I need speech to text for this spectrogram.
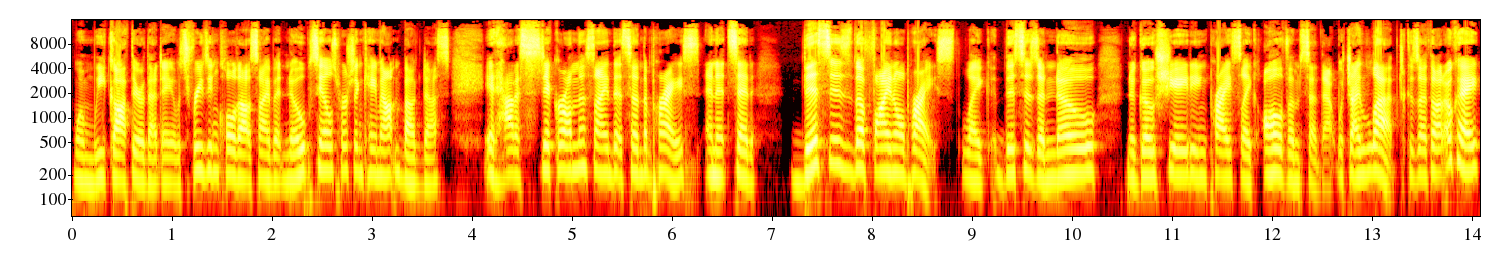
when we got there that day. It was freezing cold outside, but no salesperson came out and bugged us. It had a sticker on the side that said the price and it said, this is the final price. Like, this is a no negotiating price. Like, all of them said that, which I loved because I thought, okay,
